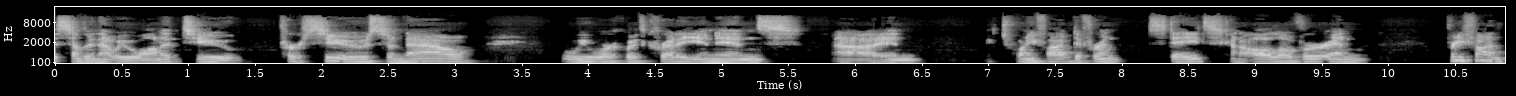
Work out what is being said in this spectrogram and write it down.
something that we wanted to pursue. So now we work with credit unions uh, in 25 different states, kind of all over, and pretty fun.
